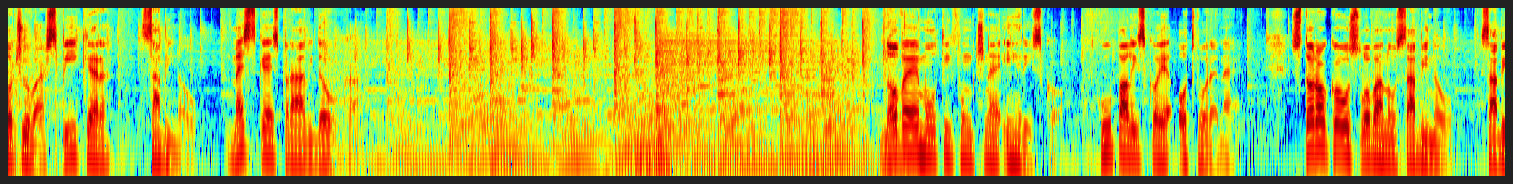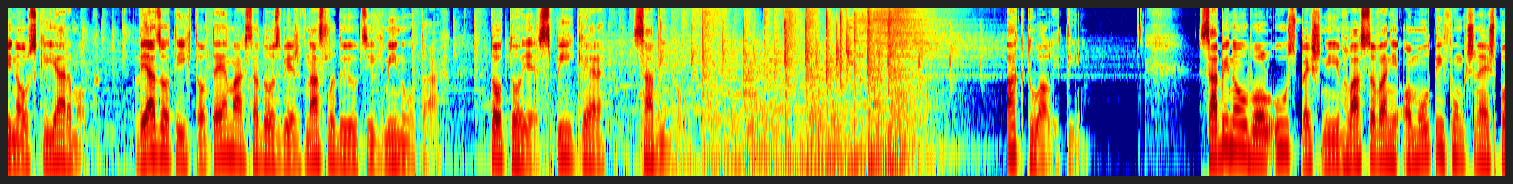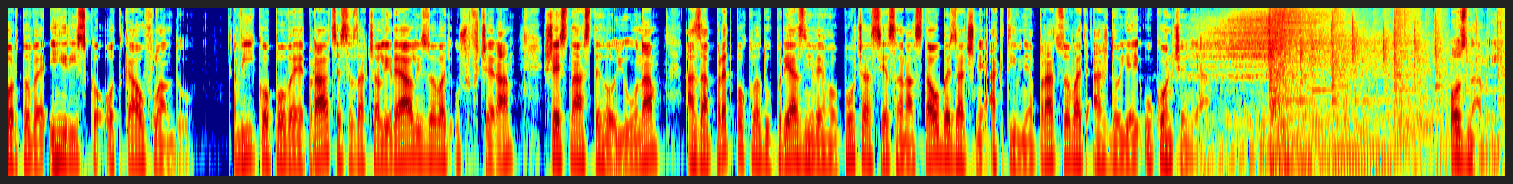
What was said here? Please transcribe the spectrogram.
Počúvaš speaker Sabinov. Mestské správy do ucha. Nové multifunkčné ihrisko. Kúpalisko je otvorené. 100 rokov Slovanu Sabinov. Sabinovský jarmok. Viac o týchto témach sa dozvieš v nasledujúcich minútach. Toto je speaker Sabinov. Aktuality. Sabinov bol úspešný v hlasovaní o multifunkčné športové ihrisko od Kauflandu. Výkopové práce sa začali realizovať už včera, 16. júna a za predpokladu priaznivého počasia sa na stavbe začne aktívne pracovať až do jej ukončenia. Oznamy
